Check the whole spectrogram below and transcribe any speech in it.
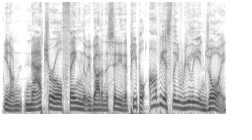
you know natural thing that we've got in the city that people obviously really enjoy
